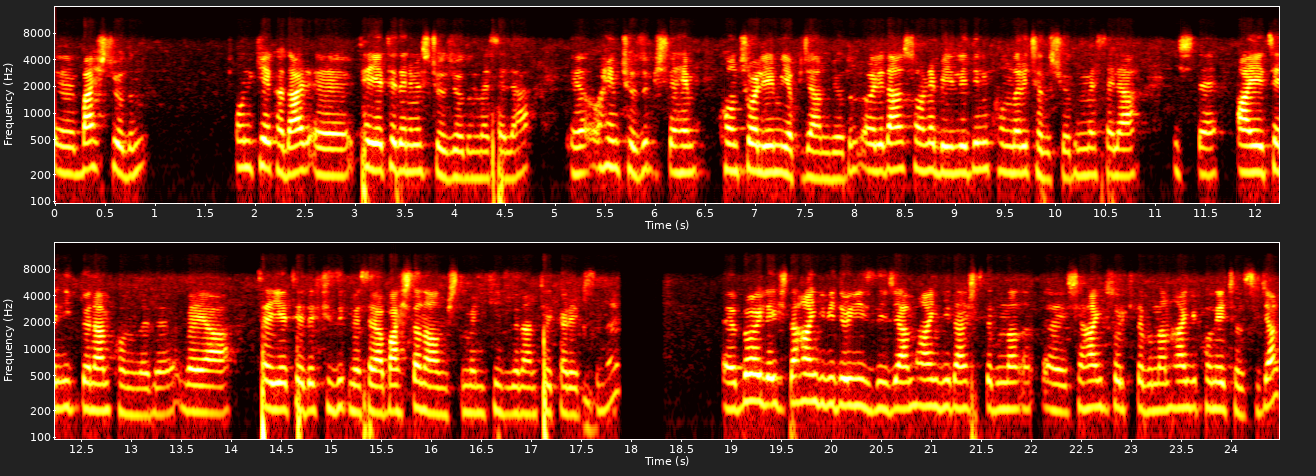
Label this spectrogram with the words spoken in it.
e, başlıyordum. 12'ye kadar e, TYT denemesi çözüyordum mesela. E, hem çözüp işte hem kontrollerimi yapacağım diyordum. Öğleden sonra belirlediğim konuları çalışıyordum. Mesela işte AYT'nin ilk dönem konuları veya TYT'de fizik mesela baştan almıştım ben ikinci dönem tekrar hepsini. E, Böyle işte hangi videoyu izleyeceğim, hangi ders kitabından, e, şey, hangi soru kitabından hangi konuya çalışacağım.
